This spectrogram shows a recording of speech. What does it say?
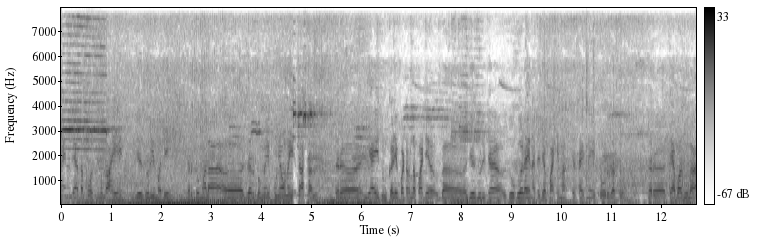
फायनली आता पोहोचलेलो आहे जेजुरीमध्ये. तर तुम्हाला जर तुम्ही पुण्याहून येत असाल तर ह्या इथून कडेपठारला पाठी जेजुरीचा जेजुरीच्या जो गड आहे ना त्याच्या पाठीमागच्या साईडनं एक रोड जातो. तर त्या बाजूला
